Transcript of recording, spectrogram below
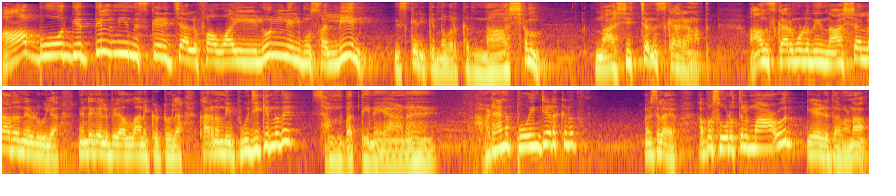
ആ ബോധ്യത്തിൽ നീ നിസ്കരിച്ചാൽ ഫവൈലുല്ലിൽ മുസല്ലീൻ. നിസ്കരിക്കുന്നവർക്ക് നാശം നശിച്ച നിസ്കാരമാണത്. ആ നിസ്കാരം കൊണ്ട് നീ നാശമല്ലാതെ നേടൂല. നിന്റെ കൽബിൽ അള്ളാനെ കിട്ടൂല. കാരണം നീ പൂജിക്കുന്നത് സമ്പത്തിനെയാണ്. അവിടെയാണ് പോയിന്റ് കിടക്കുന്നത്. മനസ്സിലായോ? അപ്പോൾ സൂറത്തുൽ മാഊൻ ഏഴ് തവണ.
